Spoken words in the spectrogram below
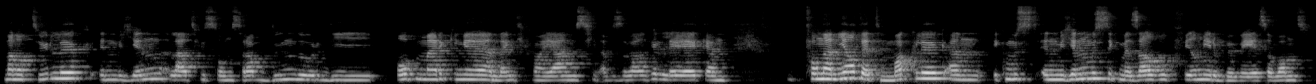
Maar natuurlijk, in het begin laat je soms rap doen door die opmerkingen en denk je van ja, misschien hebben ze wel gelijk. En ik vond dat niet altijd makkelijk en ik moest, in het begin moest ik mezelf ook veel meer bewijzen. Want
